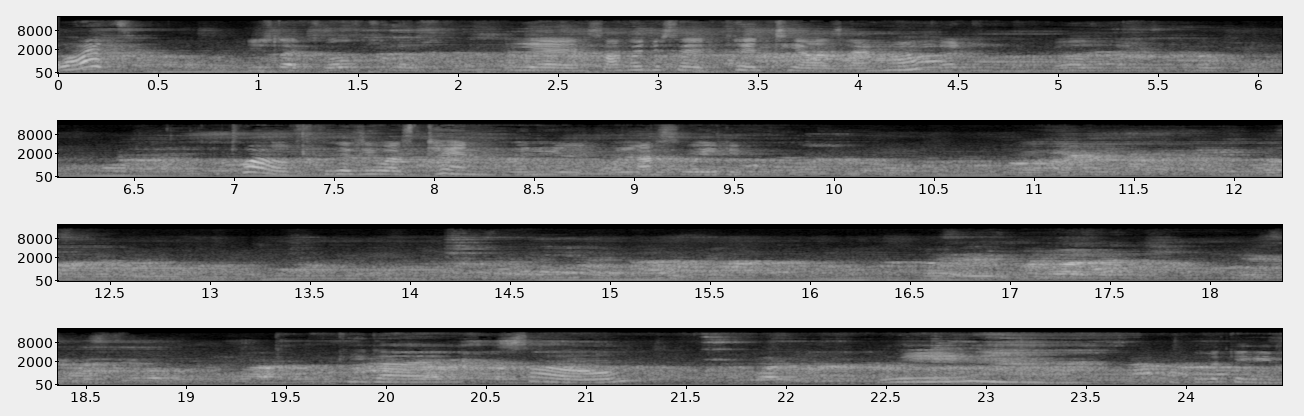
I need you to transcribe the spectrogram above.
What? It's like 12 kilos. Yes, I thought you said 30. I was like, huh? 12, 30 kilos. 12 because he was 10 when we last weighed him. We looking in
